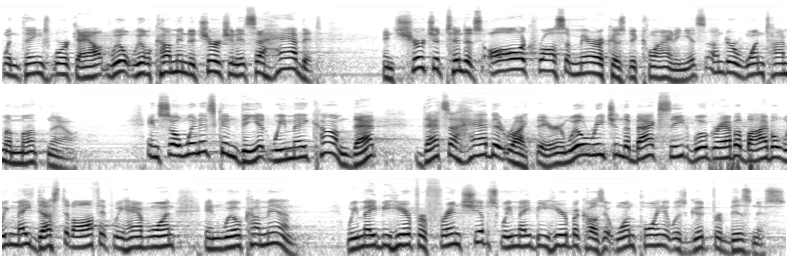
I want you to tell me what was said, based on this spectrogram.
when things work out. We'll, we'll come into church, and it's a habit. And church attendance all across America is declining. It's under one time a month now. And so when it's convenient, we may come. That, that's a habit right there. And we'll reach in the back seat, we'll grab a Bible, we may dust it off if we have one, and we'll come in. We may be here for friendships, we may be here because at one point it was good for business.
